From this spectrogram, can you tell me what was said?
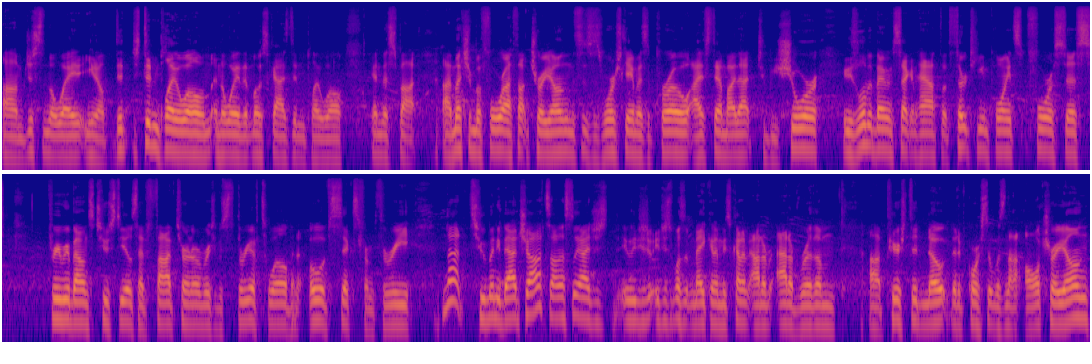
Um, just in the way you know, just didn't play well in the way that most guys didn't play well in this spot. I mentioned before, I thought Trae Young this is his worst game as a pro. I stand by that to be sure. He was a little bit better in second half, but 13 points, four assists, three rebounds, two steals, had five turnovers. He was three of 12 and 0 of 6 from three. Not too many bad shots, honestly. I just it, just, it just wasn't making him. He's kind of out of out of rhythm. Uh, Pierce did note that, of course, it was not all Trae Young.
